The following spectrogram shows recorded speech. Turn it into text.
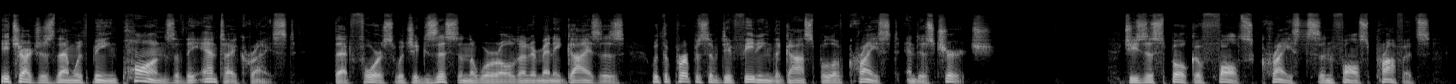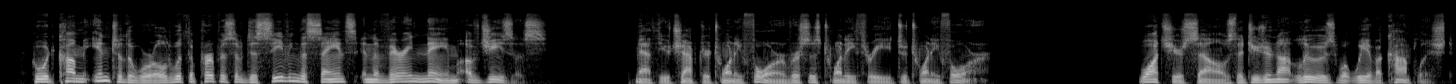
He charges them with being pawns of the Antichrist, that force which exists in the world under many guises with the purpose of defeating the gospel of Christ and his church. Jesus spoke of false Christs and false prophets who would come into the world with the purpose of deceiving the saints in the very name of Jesus. Matthew chapter 24, verses 23 to 24. Watch yourselves that you do not lose what we have accomplished,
